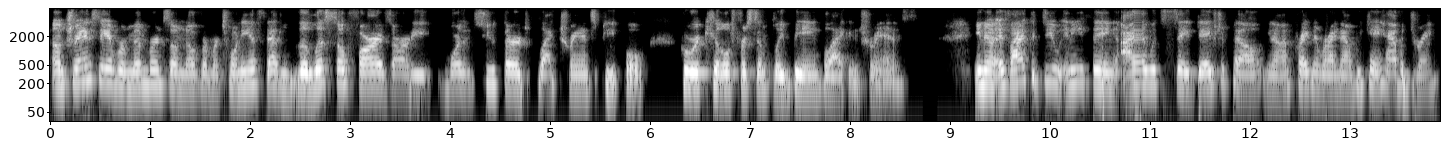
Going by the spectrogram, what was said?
On Trans Day of Remembrance on November 20th, that the list so far is already more than two thirds Black trans people who were killed for simply being Black and trans. You know, if I could do anything, I would say Dave Chappelle, you know, I'm pregnant right now. We can't have a drink,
